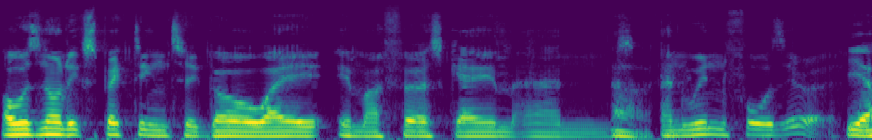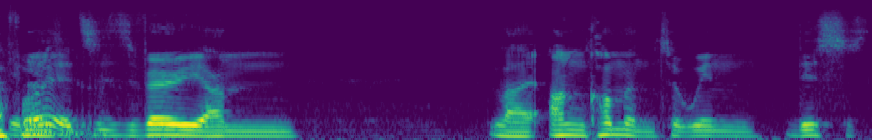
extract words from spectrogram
I was not expecting to go away in my first game and Oh, okay. and win 4-0. Yeah, you 4-0. it's it's very un like uncommon to win this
